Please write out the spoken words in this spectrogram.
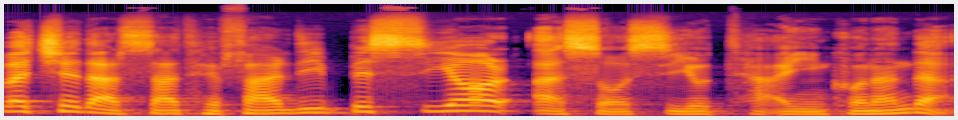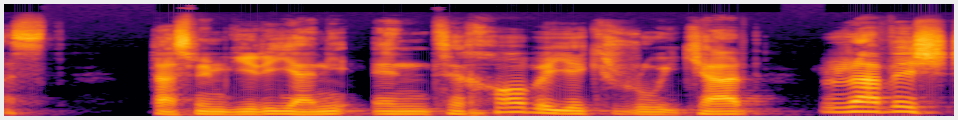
و چه در سطح فردی بسیار اساسی و تعیین کننده است. تصمیم گیری یعنی انتخاب یک روی کرد، روش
